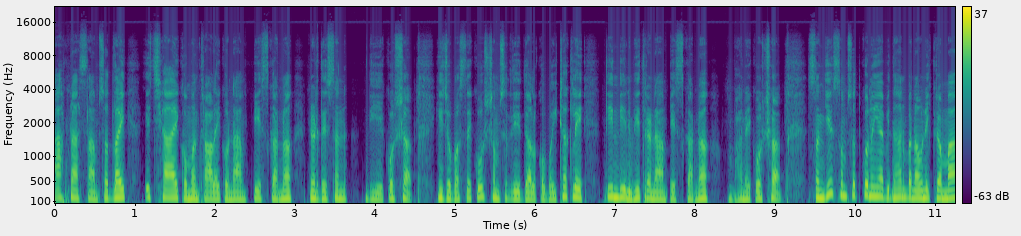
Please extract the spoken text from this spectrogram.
आफ्ना सांसदलाई इच्छा आएको मन्त्रालयको नाम पेश गर्न निर्देशन दिएको छ। हिजो बसेको संसदीय दलको बैठकले तीन दिनभित्र नाम पेश गर्न भनेको छ। संघीय संसदको नयाँ विधान बनाउने क्रममा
